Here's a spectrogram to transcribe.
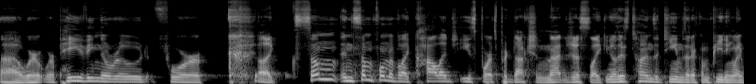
uh, we're, we're paving the road for like some in some form of like college esports production not just like you know there's tons of teams that are competing like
